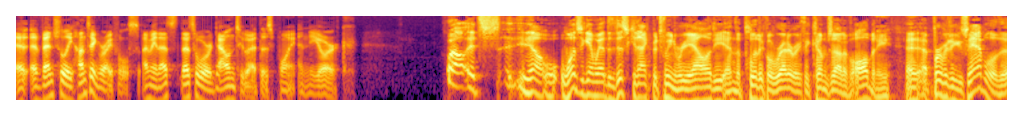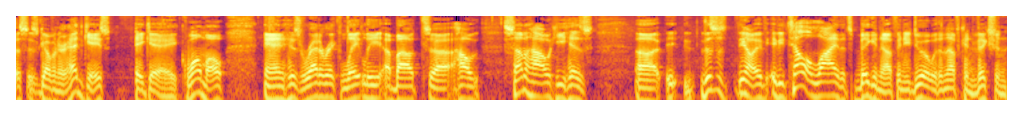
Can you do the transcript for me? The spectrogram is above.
eventually hunting rifles. I mean that's that's what we're down to at this point in New York. Well, it's you know once again we have the disconnect between reality and the political rhetoric that comes out of Albany. A perfect example of this is Governor Headcase aka Cuomo, and his rhetoric lately about uh, how somehow he has uh, this is, you know, if, if you tell a lie that's big enough and you do it with enough conviction,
